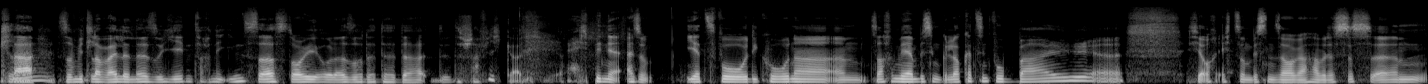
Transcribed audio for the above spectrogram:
klar, Nein, so mittlerweile, ne, so jeden Tag eine Insta-Story oder so, da, da, da, das schaffe ich gar nicht mehr. Ich bin ja, also jetzt, wo die Corona-Sachen wieder ein bisschen gelockert sind, wobei äh, ich ja auch echt so ein bisschen Sorge habe, dass es ähm,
